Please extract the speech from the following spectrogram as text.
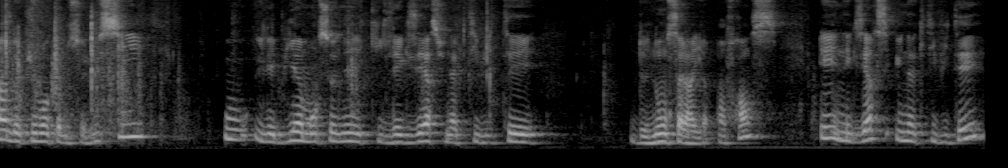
un document comme celui-ci où il est bien mentionné qu'il exerce une activité de non salarié en France et il exerce une activité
